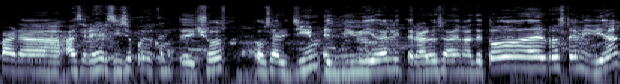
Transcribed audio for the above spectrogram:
para hacer ejercicio porque como te he dicho, o sea, el gym es mi vida literal, o sea, además de todo el resto de mi vida,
